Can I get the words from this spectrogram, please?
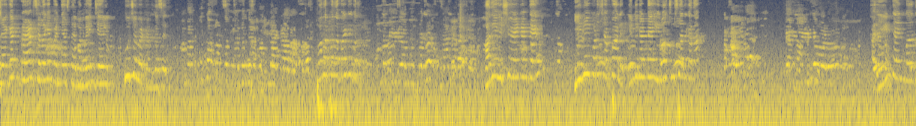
జగన్ బ్రాండ్స్ ఎలాగే పనిచేస్తాయి. మనం ఏం చేయలేం. కూర్చోబెట్టండి కాసేపు. పద పద బయటికి పద. అదే విషయం ఏంటంటే ఇది కూడా చెప్పాలి. ఎందుకంటే ఈరోజు చూశారు కదా ఏంటి ఆయన బాధ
